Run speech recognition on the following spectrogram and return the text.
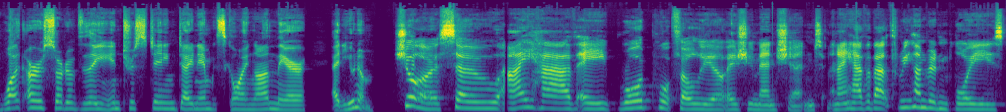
what are sort of the interesting dynamics going on there at Unum? Sure. So I have a broad portfolio, as you mentioned, and I have about 300 employees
